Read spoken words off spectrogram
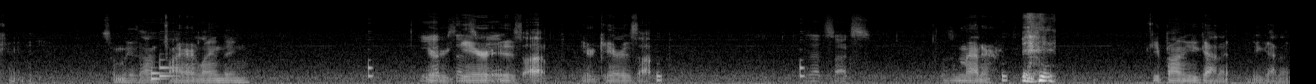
Okay. Somebody's on fire landing. Your Yep, that's gear me. is up. Your gear is up. That sucks. Doesn't matter. Keep on. You got it. You got it.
